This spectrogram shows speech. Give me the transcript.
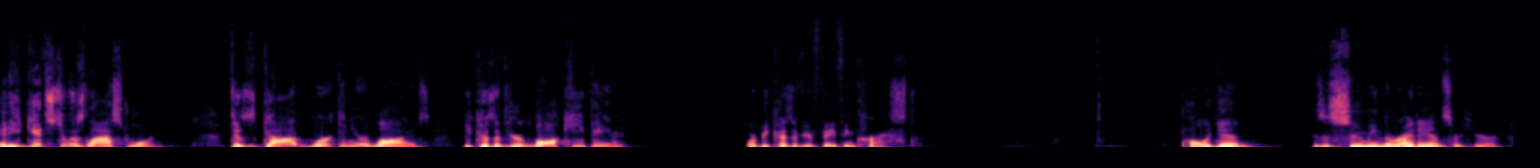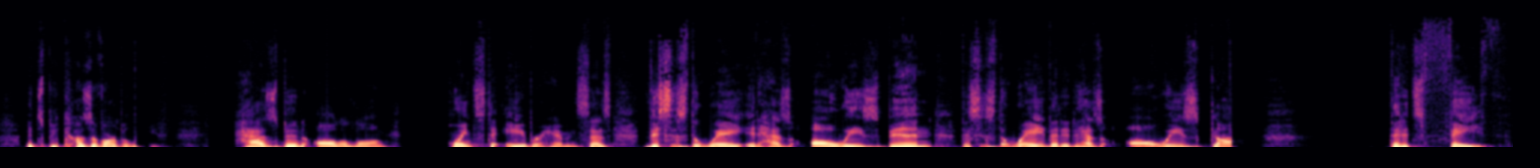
And he gets to his last one. Does God work in your lives because of your law keeping or because of your faith in Christ? Paul again is assuming the right answer here. It's because of our belief. Has been all along. Points to Abraham and says, This is the way it has always been. This is the way that it has always gone. That it's faith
